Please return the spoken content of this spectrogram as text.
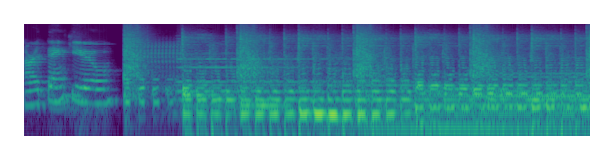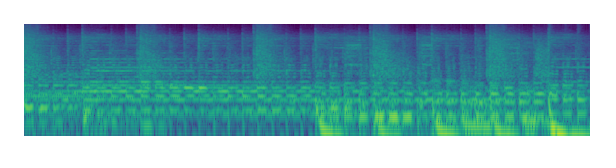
All right. Thank you. Thank you.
